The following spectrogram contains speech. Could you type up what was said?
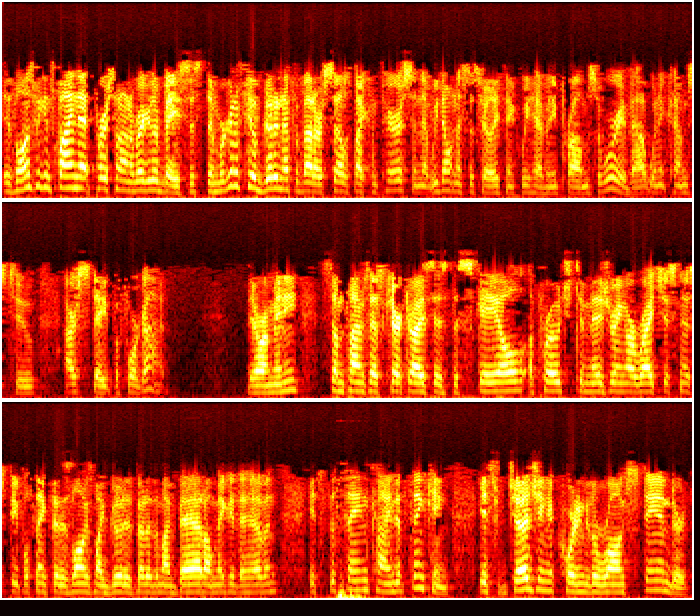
as long as we can find that person on a regular basis, then we're going to feel good enough about ourselves by comparison that we don't necessarily think we have any problems to worry about when it comes to our state before God. There are many, sometimes that's characterized as the scale approach to measuring our righteousness. People think that as long as my good is better than my bad, I'll make it to heaven. It's the same kind of thinking. It's judging according to the wrong standard.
